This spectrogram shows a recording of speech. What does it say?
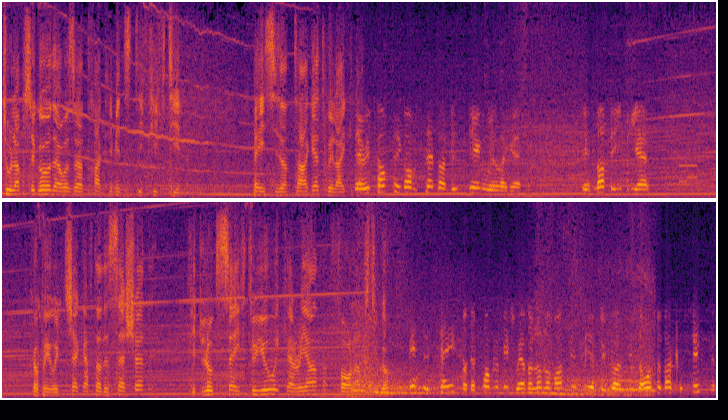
Two laps ago, there was a track limit T15. Pace is on target, we like There is something offset on the steering wheel, I guess. It's not the EPS. Copy, we'll check after the session. If it looks safe to you, we carry on. Four laps to go. This is safe, but the problem is we have a lot of mountains here because it's also not consistent.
